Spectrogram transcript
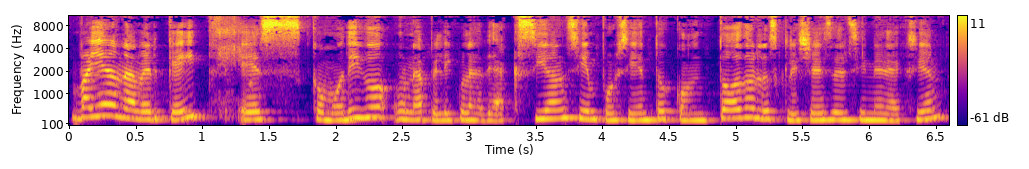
vayan a ver Kate. Es, como digo, una película de acción 100% con todos los clichés del cine de acción.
